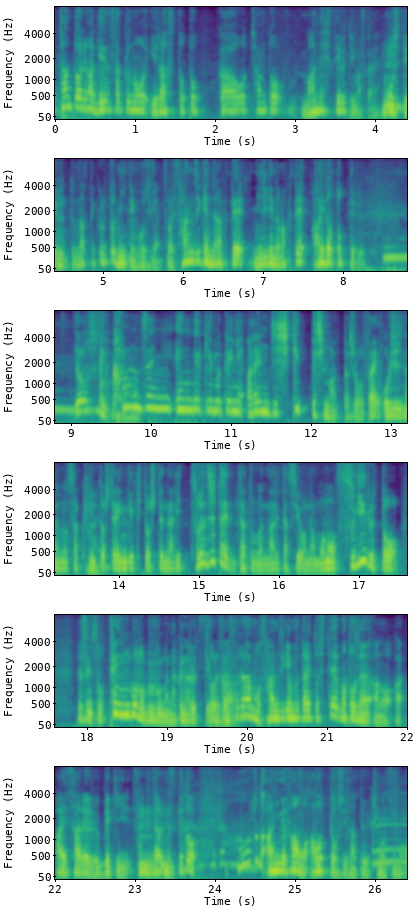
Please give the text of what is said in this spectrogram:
い、ちゃんとあれが原作のイラストとかをちゃんと真似していると言いますかね、模しているってなってくると2.5 5次元。つまり3次元じゃなくて2次元ではなくて間を取ってる。要するに完全に演劇向けにアレンジしきってしまった状態オリジナルの作品として演劇として成り、はい、それ自体で成り立つようなものを過ぎると要するにその点5の部分がなくなるっていうか。そ、ね、それはもう3次元舞台として、まあ、当然あの愛されるべき作品であるんですけど、うんうん、もうちょっとアニメファンを煽ってほしいなという気持ちも。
